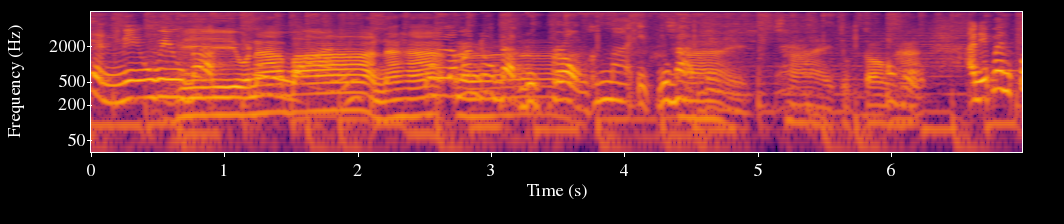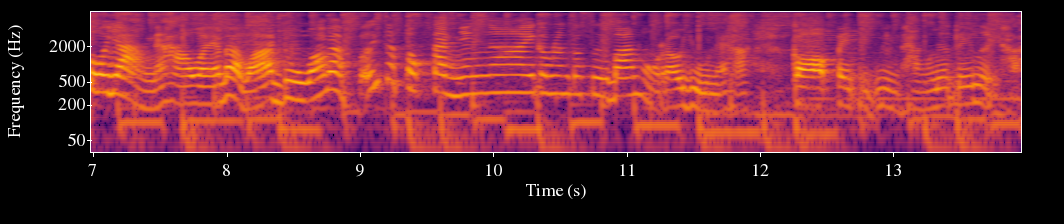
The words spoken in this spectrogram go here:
เห็นมีวิวแบบวิวหน้าบ้านนะฮะแล้วมันดูแบบดูโปร่งขึ้นมาอีกรูปแบบหนึใช่ง ใช่ถูกต้องโอ้โหฮะ อันนี้เป็นตัวอย่างนะคะ ไว้แบบว่าดูว่าแบบเอ้ยจะตกแต่งยังไงกำลังจะซื้อบ้านของเราอยู่นะคะ ก็เป็นอีกหนึ่งทางเลือกได้เลยค่ะ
